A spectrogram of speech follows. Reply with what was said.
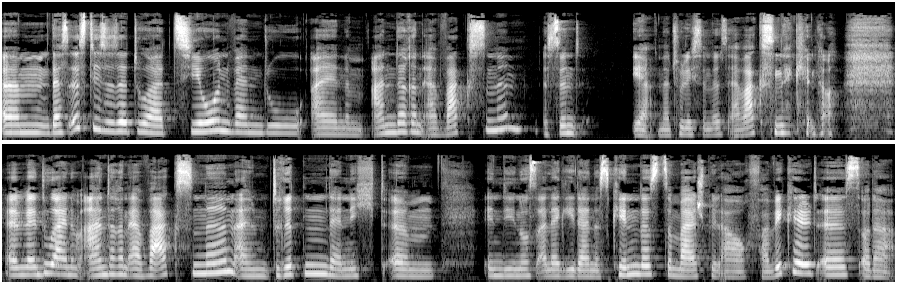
Ähm, das ist diese Situation, wenn du einem anderen Erwachsenen, es sind ja, natürlich sind es Erwachsene, genau. Ähm, wenn du einem anderen Erwachsenen, einem Dritten, der nicht ähm, in die Nussallergie deines Kindes zum Beispiel auch verwickelt ist oder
